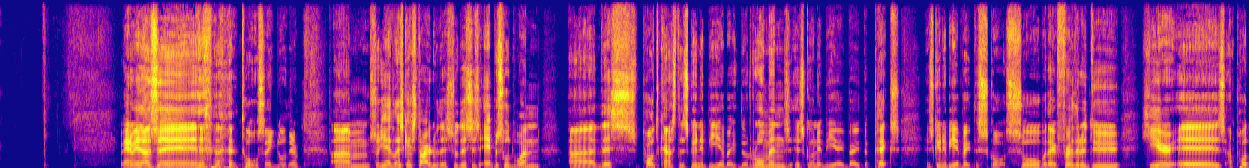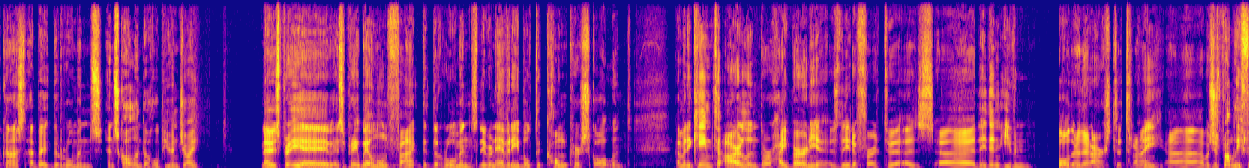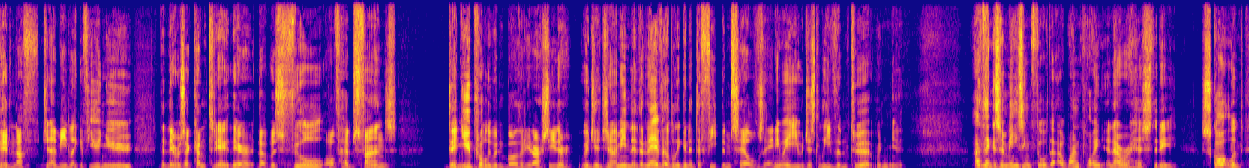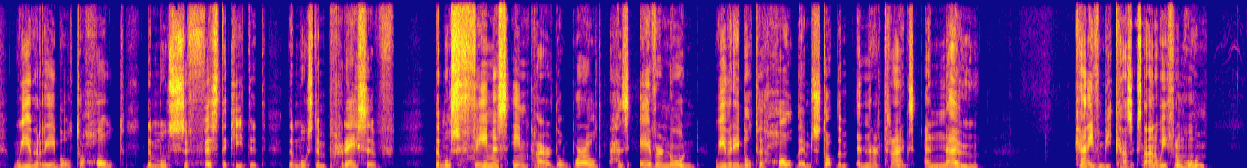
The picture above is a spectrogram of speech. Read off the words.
But anyway, that's a total side note there. Um, so yeah, let's get started with this. So this is episode one. Uh, this podcast is going to be about the Romans. It's going to be about the Picts. It's going to be about the Scots. So without further ado, here is a podcast about the Romans in Scotland. I hope you enjoy. Now it's pretty. Uh, it's a pretty well-known fact that the Romans they were never able to conquer Scotland, and when it came to Ireland or Hibernia, as they referred to it as, uh, they didn't even bother their arse to try, uh, which is probably fair enough. Do you know what I mean? Like if you knew that there was a country out there that was full of Hibs fans, then you probably wouldn't bother your arse either, would you? Do you know what I mean? They're inevitably going to defeat themselves anyway. You would just leave them to it, wouldn't you? I think it's amazing though that at one point in our history Scotland, we were able to halt the most sophisticated, the most impressive, the most famous empire the world has ever known. We were able to halt them, stop them in their tracks, and now can't even beat Kazakhstan away from home.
